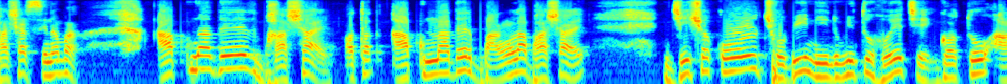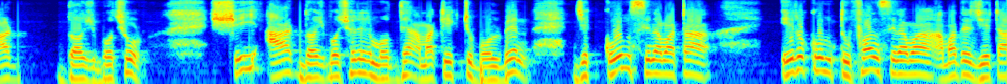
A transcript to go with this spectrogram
ভাষার সিনেমা? আপনাদের ভাষায়, অর্থাৎ আপনাদের বাংলা ভাষায় যে সকল ছবি নির্মিত হয়েছে গত আট দশ বছর, সেই আট দশ বছরের মধ্যে আমাকে একটু বলবেন যে কোন সিনেমাটা এরকম তুফান সিনেমা আমাদের যেটা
